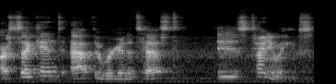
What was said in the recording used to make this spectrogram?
our second app that we're going to test is Tiny Wings.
